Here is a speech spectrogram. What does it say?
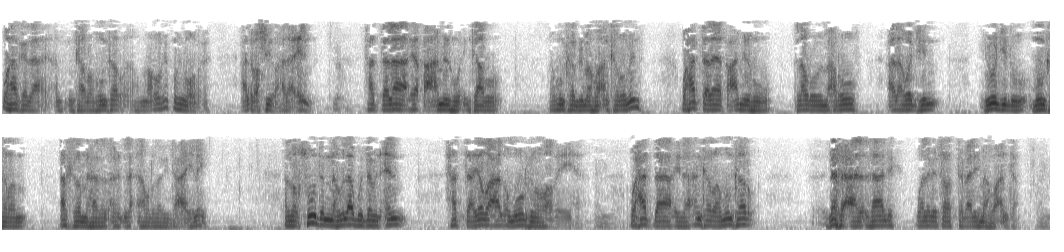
وهكذا إنكار المنكر أو المعروف يكون في موضعه على بصيرة على علم. نعم. حتى لا يقع منه إنكار المنكر بما هو أنكر منه وحتى لا يقع منه الأمر بالمعروف على وجه يوجد منكرا أكثر من هذا الأمر الذي دعا إليه المقصود أنه لا بد من علم حتى يضع الأمور في مواضعها أيوة. وحتى إذا أنكر منكر نفع ذلك ولم يترتب عليه ما هو أنكر أيوة.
